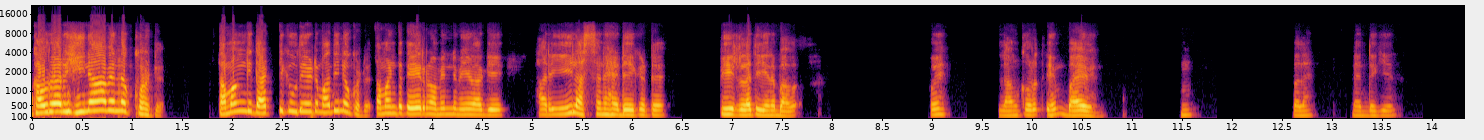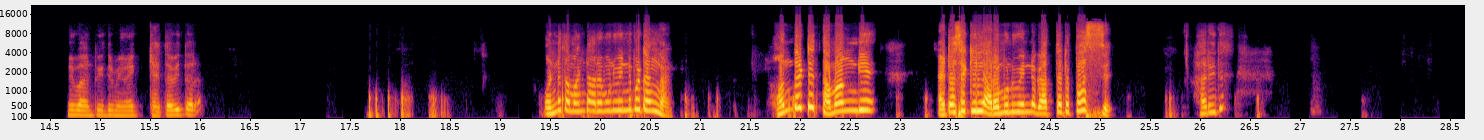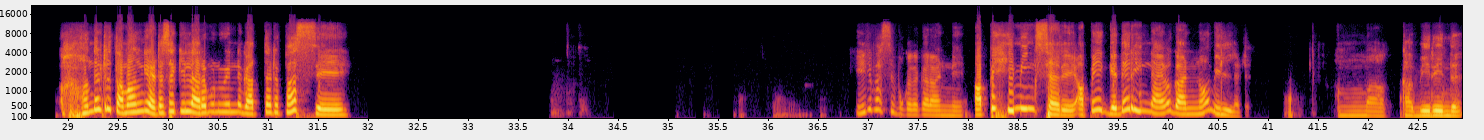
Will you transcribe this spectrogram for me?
කවුරු හරි hina වෙනකොට තමන්ගේ දට්ටික උදේට මදිනකොට තමන්ට තේරෙනවා මෙන්න මේ වගේ හරි ලස්සන හැඩයකට පිහිටලා තියෙන බව. ඔය ලංකරොත් එහෙම බය වෙන්න. බලන්න නැද්ද කියලා. මේ බලන්න පිටින් මේ කැත විතර. ඔන්න Tamanට අරමුණු වෙන්න පටන් ගන්න. හොඳට Tamanගේ ඇටසැකිල්ල අරමුණු වෙන්න ගත්තට පස්සේ හරිද? හොඳට Tamanගේ ඇටසැකිල්ල අරමුණු වෙන්න ගත්තට පස්සේ ඊට පස්සේ මොකද කරන්නේ? අපි හිමින් සැරේ අපේ ගෙදරින් අයව ගන්නවා මිල්ලට. අම්මා කබිරිඳ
